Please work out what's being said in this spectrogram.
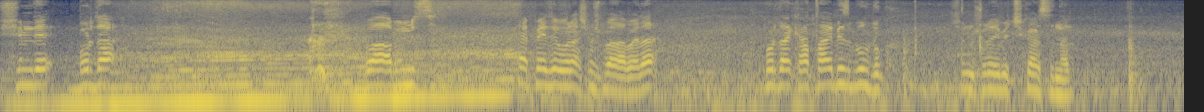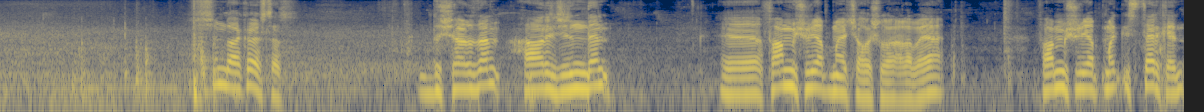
Şimdi burada bu abimiz epeyce uğraşmış bu arabayla. Buradaki hatayı biz bulduk. Şimdi şurayı bir çıkarsınlar. Şimdi arkadaşlar dışarıdan haricinden e, fan müşür yapmaya çalışıyorlar arabaya. Fan müşür yapmak isterken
